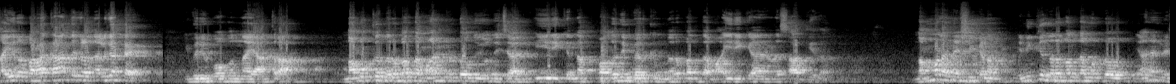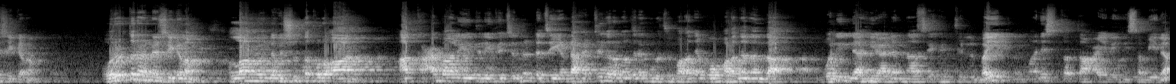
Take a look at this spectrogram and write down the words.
ഹൈറ് പറക്കാത്തുകൾ നൽകട്ടെ. ഇവർ പോകുന്ന യാത്ര നമുക്ക് നിർബന്ധമായിട്ടുണ്ടോ എന്ന് ചോദിച്ചാൽ ഈ ഇരിക്കുന്ന പകുതി പേർക്ക് നിർബന്ധമായിരിക്കാനാണ് സാധ്യത. നമ്മൾ അന്വേഷിക്കണം. എനിക്ക് നിർബന്ധമുണ്ടോ? ഞാൻ അന്വേഷിക്കണം. ഓരോരുത്തരും അന്വേഷിക്കണം. അള്ളാഹുവിന്റെ വിശുദ്ധ ഖുർആൻ ആ കാബാലയത്തിലേക്ക് ചെന്നിട്ട് ചെയ്യേണ്ട ഹജ്ജ് കർമ്മത്തിനെ കുറിച്ച് പറഞ്ഞപ്പോ പറഞ്ഞത് എന്താ വലില്ലാഹി അലന്നാസി ഹജ്ജുൽ ബൈത്ത് മൻ ഇസ്തതാഅ ഇലൈഹി സബീല.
